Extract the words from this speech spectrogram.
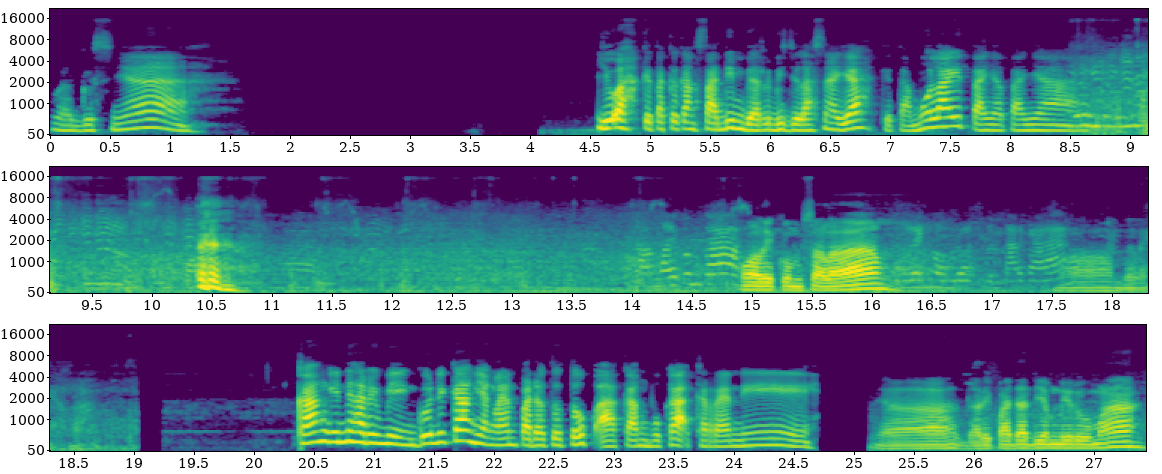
bagusnya. Yuk ah kita ke Kang Sadim biar lebih jelasnya ya. Kita mulai tanya-tanya. Assalamualaikum. Waalaikumsalam. Boleh ngobrol sebentar Kak? Oh, boleh lah. Kang ini hari Minggu nih Kang, yang lain pada tutup, Akang buka keren nih. Ya, daripada diam di rumah,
